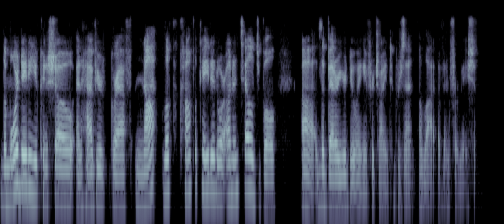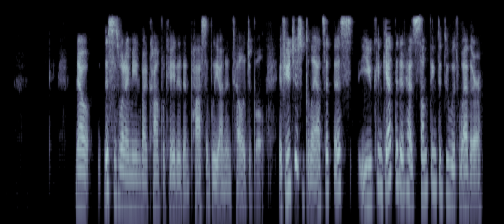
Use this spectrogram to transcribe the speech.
the more data you can show and have your graph not look complicated or unintelligible, uh, the better you're doing if you're trying to present a lot of information. Now, this is what I mean by complicated and possibly unintelligible. If you just glance at this, you can get that it has something to do with weather.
